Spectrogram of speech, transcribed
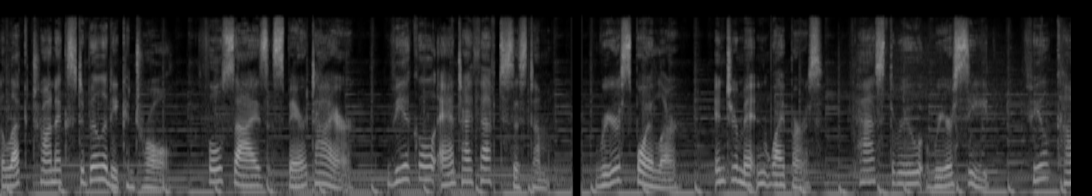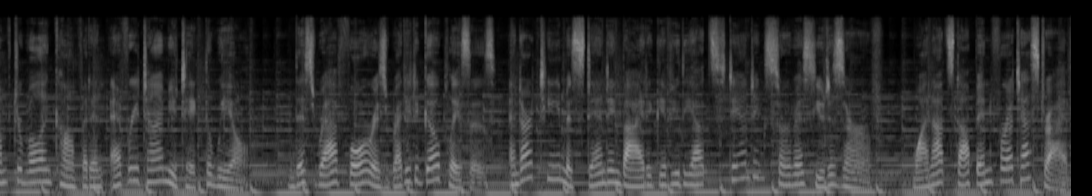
electronic stability control, full-size spare tire, vehicle anti-theft system, rear spoiler, intermittent wipers, pass-through rear seat. Feel comfortable and confident every time you take the wheel. This RAV4 is ready to go places, and our team is standing by to give you the outstanding service you deserve. Why not stop in for a test drive?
